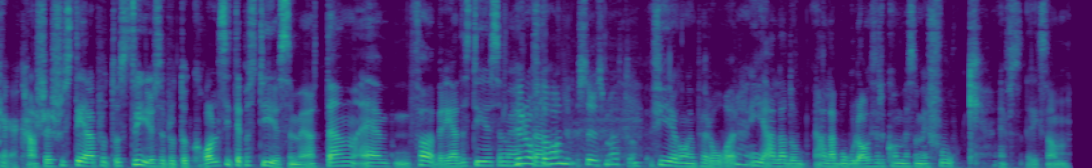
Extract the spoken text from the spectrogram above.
jag kanske justerar styrelseprotokoll, sitter på styrelsemöten, eh, förbereder styrelsemöten. Hur ofta har ni styrelsemöten? Fyra gånger per år i alla, do, alla bolag, så det kommer som en sjok. Liksom,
